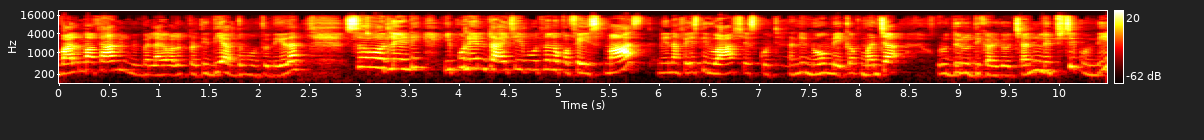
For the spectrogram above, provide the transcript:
వాళ్ళు మా ఫ్యామిలీ మెంబర్ లాగా వాళ్ళకి ప్రతిదీ అర్థమవుతుంది కదా. సో వదిలేయండి. ఇప్పుడు నేను ట్రై చేయబోతున్నాను ఒక ఫేస్ మాస్క్ నేను నా ఫేస్ని వాష్ చేసుకొచ్చానండి. నో మేకప్ మంచిగా రుద్ది రుద్ది కడిగి వచ్చాను లిప్స్టిక్ ఉంది.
